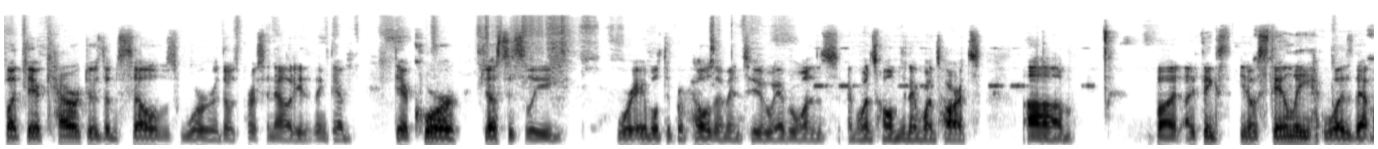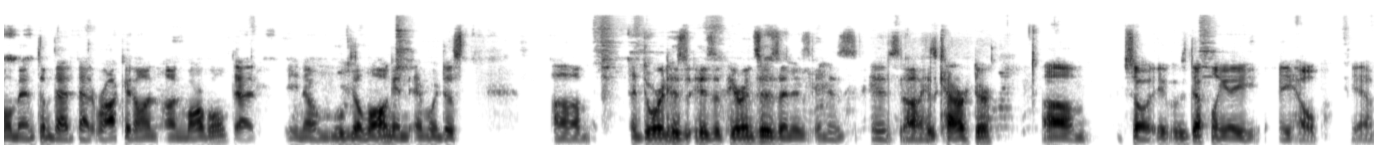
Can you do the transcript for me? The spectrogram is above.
but their characters themselves were those personalities. I think their their core Justice League were able to propel them into everyone's everyone's homes and everyone's hearts. Um, but I think you know Stan Lee was that momentum that that rocket on on Marvel that you know moved along, and everyone just um, adored his his appearances and his and his his uh, his character. Um, so it was definitely a a help. Yeah.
